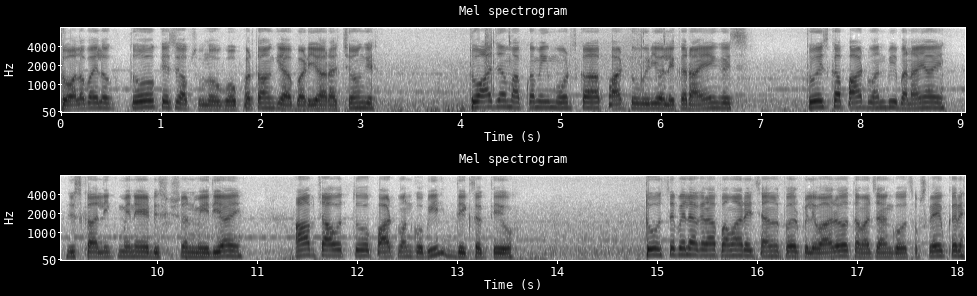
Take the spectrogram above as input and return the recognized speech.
तो हेलो भाई लोग तो कैसे आप सब लोग? होप करता हूँ कि आप बढ़िया और अच्छे होंगे। तो आज हम अपकमिंग मोड्स का पार्ट टू वीडियो लेकर आए हैं इस तो इसका पार्ट वन भी बनाया है, जिसका लिंक मैंने डिस्क्रिप्शन में दिया है। आप चाहो तो पार्ट वन को भी देख सकते हो। तो उससे पहले अगर आप हमारे चैनल पर पहली बार हो तो हमारे चैनल को सब्सक्राइब करें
